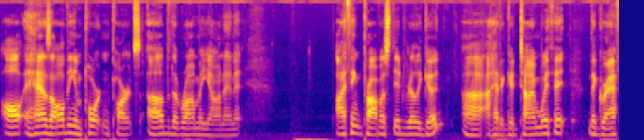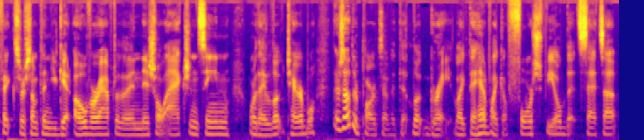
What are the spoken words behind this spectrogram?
all it has all the important parts of the Ramayana in it. I think Prabhas did really good. Uh, I had a good time with it. The graphics are something you get over after the initial action scene where they look terrible. There's other parts of it that look great. Like they have like a force field that sets up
